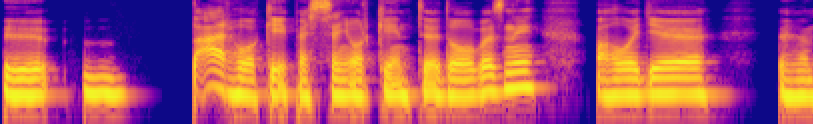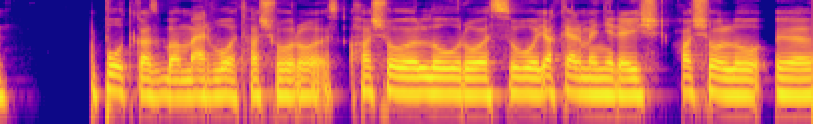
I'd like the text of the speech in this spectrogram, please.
ő bárhol képes szenyorként dolgozni, ahogy ö, a podcastban már volt hasonló, hasonlóról szó, hogy akármennyire is hasonló ö,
